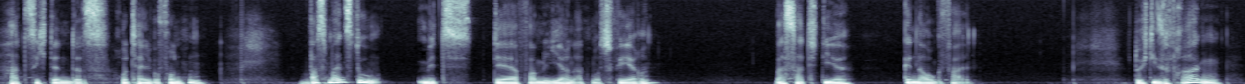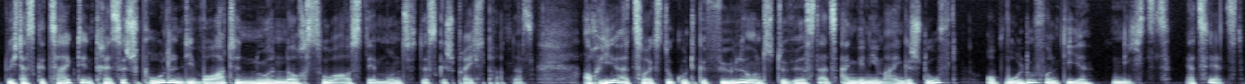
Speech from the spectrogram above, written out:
hat sich denn das Hotel befunden? Was meinst du mit der familiären Atmosphäre? Was hat dir genau gefallen? Durch diese Fragen, durch das gezeigte Interesse sprudeln die Worte nur noch so aus dem Mund des Gesprächspartners. Auch hier erzeugst du gute Gefühle und du wirst als angenehm eingestuft obwohl du von dir nichts erzählst.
